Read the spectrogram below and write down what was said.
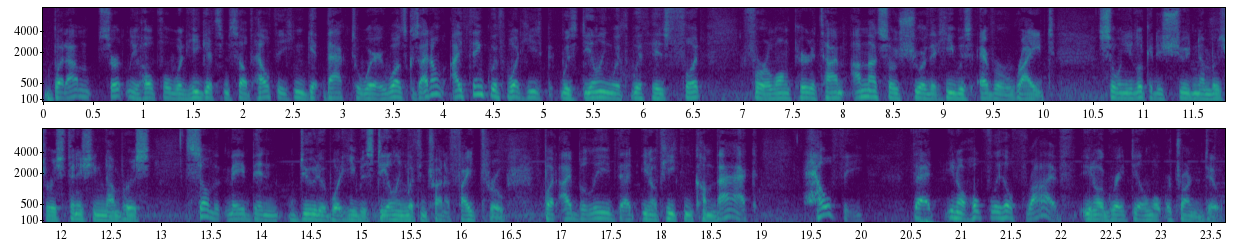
But I'm certainly hopeful when he gets himself healthy, he can get back to where he was. Because I don't, I think with what he was dealing with with his foot for a long period of time, I'm not so sure that he was ever right. So when you look at his shooting numbers or his finishing numbers, some of it may have been due to what he was dealing with and trying to fight through. But I believe that you know if he can come back healthy, that you know hopefully he'll thrive. You know a great deal in what we're trying to do.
